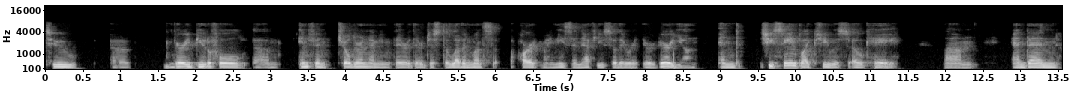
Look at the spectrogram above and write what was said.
two uh, very beautiful um, infant children. I mean, they're they're just 11 months apart, my niece and nephew, so they were they were very young. And she seemed like she was okay. Um, and then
